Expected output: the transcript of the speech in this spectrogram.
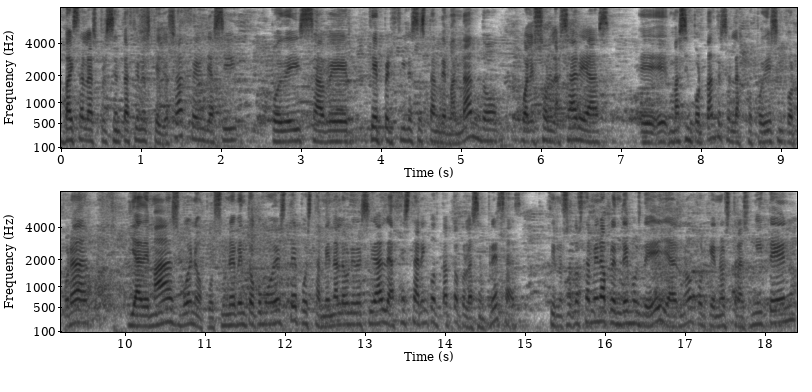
vais a las presentaciones que ellos hacen y así podéis saber qué perfiles están demandando, cuáles son las áreas eh, más importantes en las que os podéis incorporar y además, bueno, pues un evento como este, pues también a la universidad le hace estar en contacto con las empresas. Es nosotros también aprendemos de ellas, ¿no? Porque nos transmiten,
